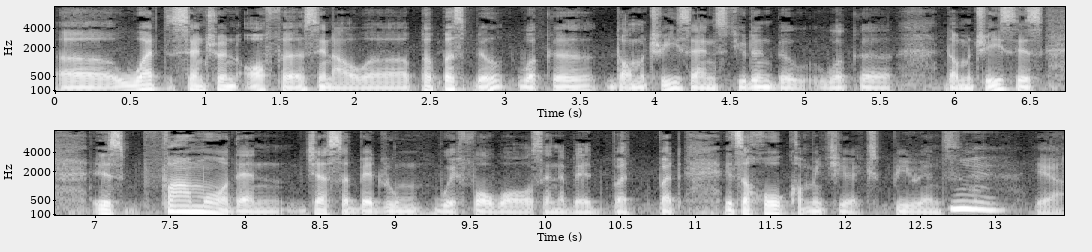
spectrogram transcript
mm. what Centurion offers in our purpose-built worker dormitories and student-built worker dormitories is is far more than just a bedroom with four walls and a bed, but but it's a whole community experience. Mm. Yeah.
